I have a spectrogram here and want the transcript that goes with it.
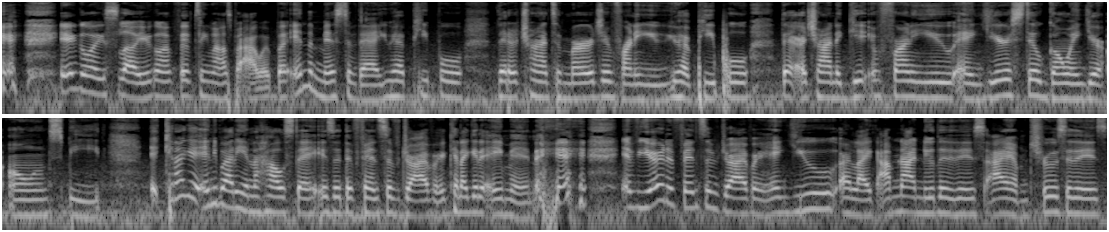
you're going slow, you're going 15 miles per hour. But in the midst of that, you have people that are trying to merge in front of you. You have people that are trying to get in front of you, and you're still going your own speed. Eh, can I get anybody in the house that is a defensive driver? Can I get an amen? if you're a defensive driver and you are like, I'm not new to this, I am true to this,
